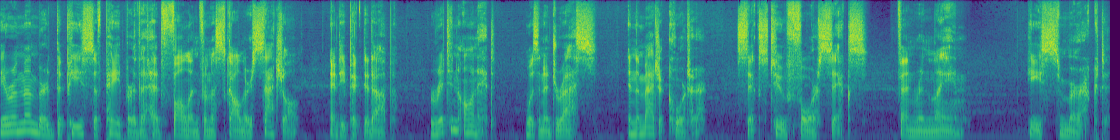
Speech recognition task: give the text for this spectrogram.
He remembered the piece of paper that had fallen from the scholar's satchel, and he picked it up. Written on it was an address in the Magic Quarter, 6246 Fenrin Lane. He smirked.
